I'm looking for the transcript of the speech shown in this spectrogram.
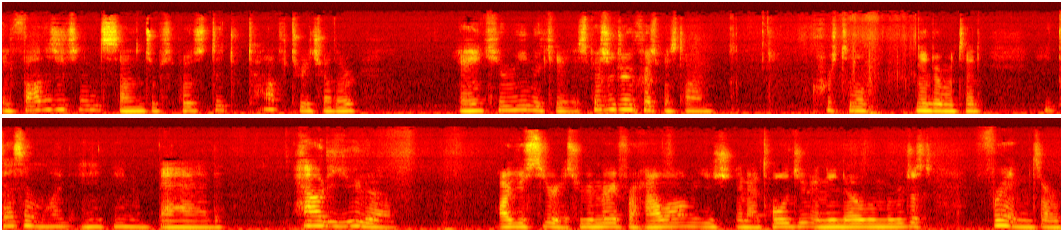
and fathers and sons are supposed to talk to each other and communicate, especially during Christmas time. Crystal leaned said, He doesn't want anything bad. How do you know? Are you serious? We've been married for how long? You and I told you, and you know when we were just friends or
